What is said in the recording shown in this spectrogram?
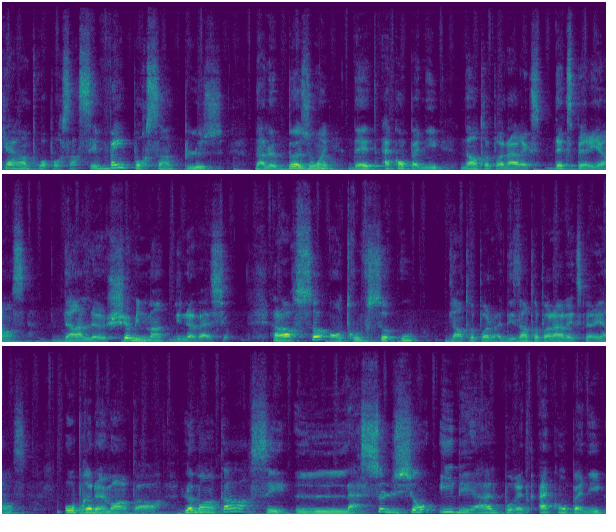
43% C'est 20% de plus dans le besoin d'être accompagné d'entrepreneurs d'expérience dans le cheminement d'innovation. Alors ça, on trouve ça où des entrepreneurs d'expérience? Auprès d'un mentor. Le mentor, c'est la solution idéale pour être accompagné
